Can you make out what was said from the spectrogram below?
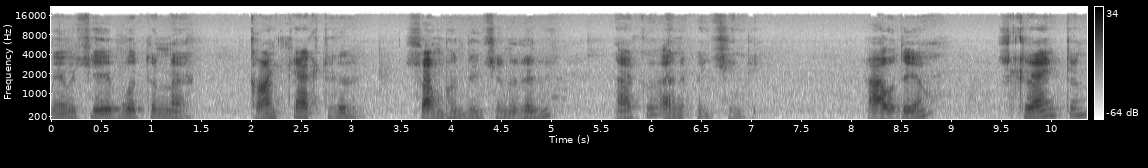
మేము చేయబోతున్న కాంట్రాక్ట్కు సంబంధించినదని నాకు అనిపించింది. ఆ ఉదయం స్క్రాంటన్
